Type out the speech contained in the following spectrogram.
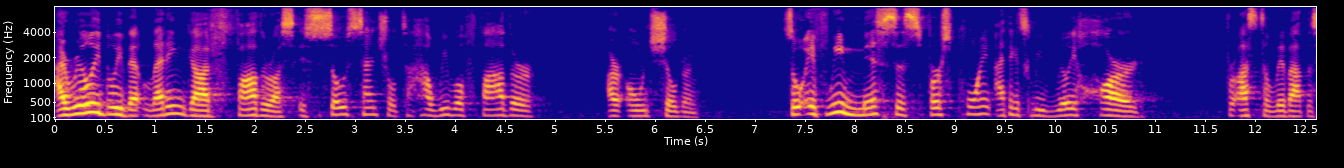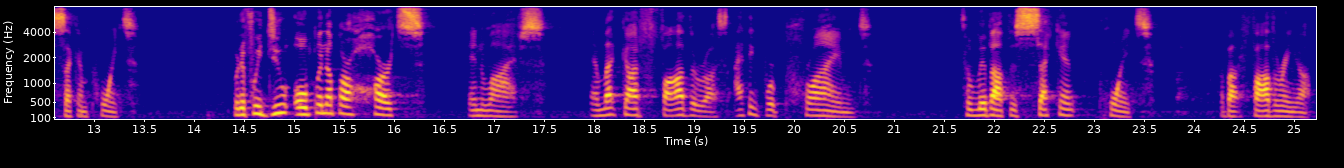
I really believe that letting God father us is so central to how we will father our own children. So if we miss this first point, I think it's going to be really hard for us to live out the second point. But if we do open up our hearts and lives and let God father us, I think we're primed to live out the second point about fathering up.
